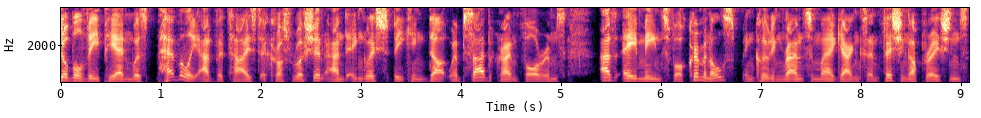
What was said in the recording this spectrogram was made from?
Double VPN was heavily advertised across Russian and English speaking dark web cybercrime forums as a means for criminals, including ransomware gangs and phishing operations,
